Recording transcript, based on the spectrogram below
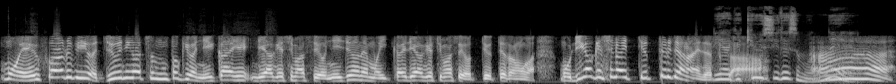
もう FRB は12月の時は2回利上げしますよ、20年も1回利上げしますよって言ってたのが、もう利上げしないって言ってるじゃないですか。利上げ休止ですもんね。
